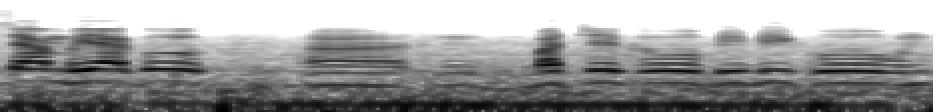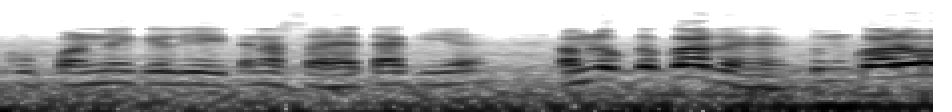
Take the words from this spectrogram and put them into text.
श्याम भैया को आ, बच्चे को बीबी को उनको पढ़ने के लिए इतना सहायता किया हम लोग तो कर रहे हैं। तुम करो।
